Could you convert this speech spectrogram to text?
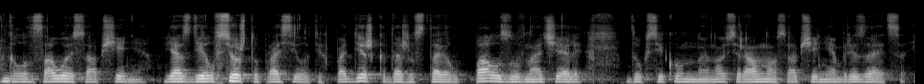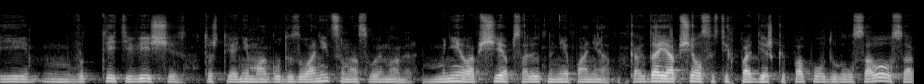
голосовое сообщение. Я сделал все, что просил этих поддержка, даже вставил паузу в начале двухсекундную, но все равно сообщение обрезается. И вот эти вещи, то, что я не могу дозвониться на свой номер, мне вообще абсолютно непонятно. Когда я общался с техподдержкой по поводу голосового сообщения,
